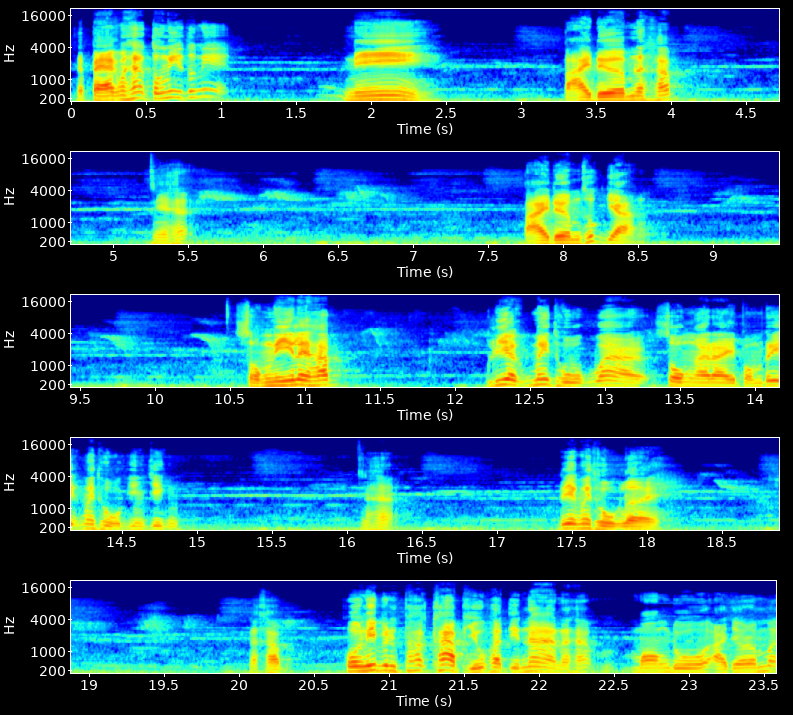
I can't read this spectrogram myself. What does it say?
แต่แปลกไหมฮะตรงนี้ตรงนี้นี่ปลายเดิมนะครับเนี่ยฮะปลายเดิมทุกอย่างทรงนี้เลยครับ เรียกไม่ถูกว่าทรงอะไร ผมเรียกไม่ถูกจริงๆนะฮะเรียกไม่ถูกเลยนะครับ พวกนี้เป็นผ้าค่าผิวพาติน่านะครับมองดูอาจจะว่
